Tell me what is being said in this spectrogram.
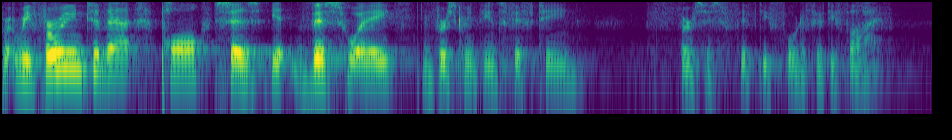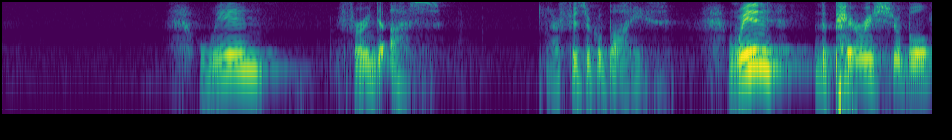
Re- referring to that, Paul says it this way in 1 Corinthians 15, verses 54 to 55 when, referring to us and our physical bodies, when the perishable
